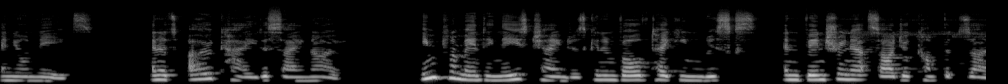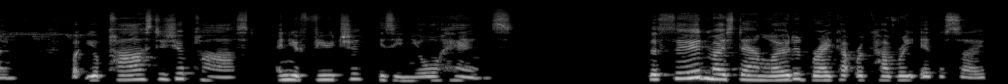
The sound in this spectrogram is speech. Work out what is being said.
and your needs. And it's okay to say no. Implementing these changes can involve taking risks and venturing outside your comfort zone but your past is your past and your future is in your hands. The third most downloaded breakup recovery episode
